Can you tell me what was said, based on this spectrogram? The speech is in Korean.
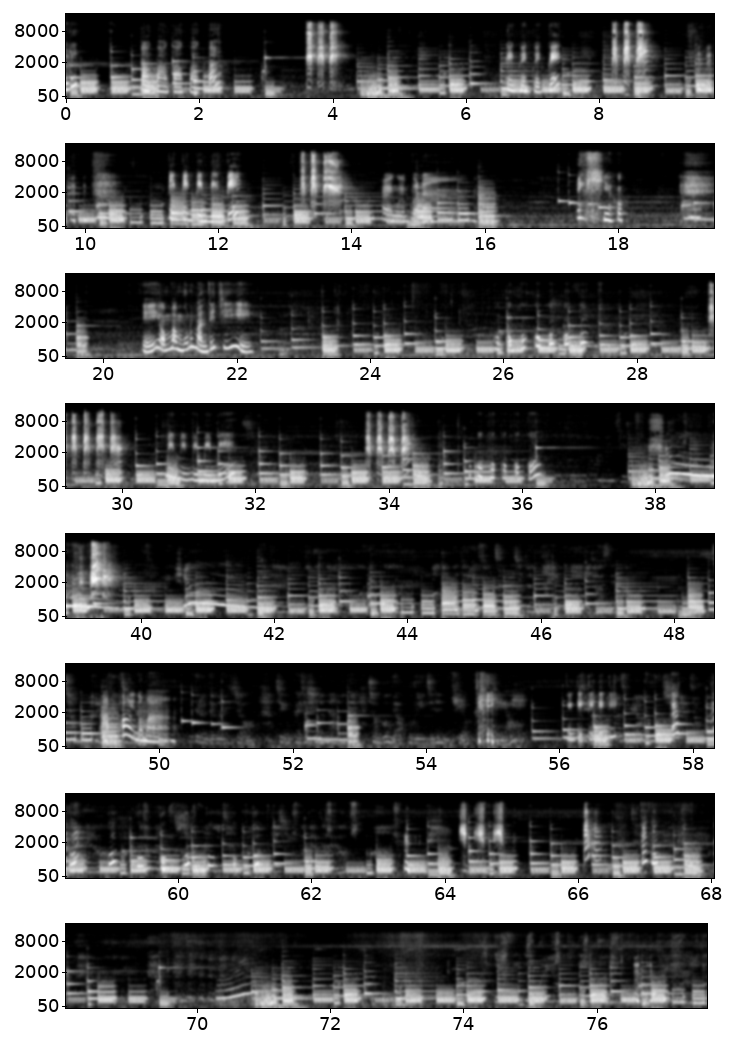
소리? 빡빡빡빡빡 꽥꽥꽥꽥? 삥삥삥삥삥 아이고 예뻐라. 귀여워. 에이 엄마 물으면 안 되지. 꼬꼬꼬꼬꼬꼬꼬 꼬꼬꼬꼬꼬꼬 슈 슈. 아파 이놈아. 끼끼끼끼끼 깍꾹꾹꾹꾹꾹꾹 아, 어? 어? 어?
